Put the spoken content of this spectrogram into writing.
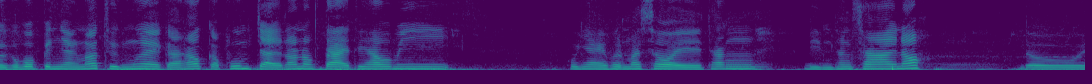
ยก็บ่เป็นอย่างเนอถึงเมื่อยกับเฮากับภูมิใจนาะน้องตายที่เขามีผู้ใหญ่เพิ่นมาซอยทั้งดินทั้งทรายเนาะโดย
